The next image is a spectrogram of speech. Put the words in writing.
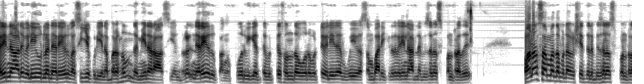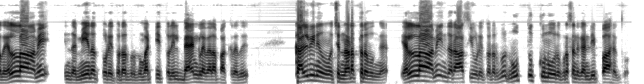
வெளிநாடு வெளியூரில் நிறைய பேர் வசிக்கக்கூடிய நபர்களும் இந்த மீனராசி என்பவர்கள் நிறைய இருப்பாங்க. பூர்வீகத்தை விட்டு சொந்த ஊரை விட்டு வெளியில் போய் சம்பாதிக்கிறது வெளிநாட்டில் பிசினஸ் பண்ணுறது பணம் சம்மந்தப்பட்ட விஷயத்தில் பிசினஸ் பண்ணுறது எல்லாமே இந்த மீனத்துடைய தொடர்பு இருக்கும். வட்டி தொழில் பேங்க்ல வேலை பார்க்கறது கல்வி நிறுவனம் வச்சு நடத்துறவங்க எல்லாமே இந்த ராசியோடைய தொடர்பு நூற்றுக்கு நூறு பர்சன்ட் கண்டிப்பாக இருக்கும்.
